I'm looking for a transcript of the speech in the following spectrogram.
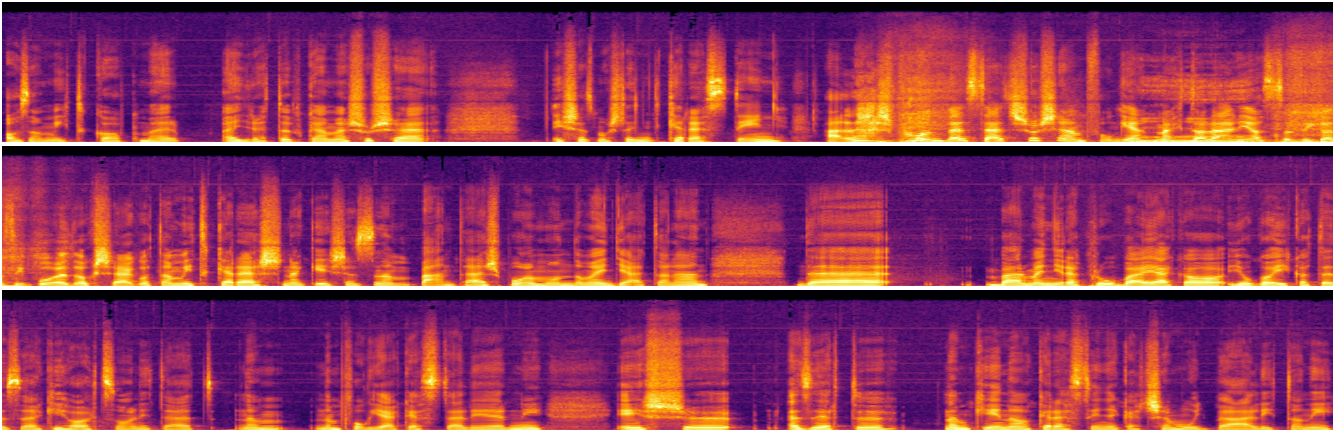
az, amit kap, mert egyre több kell, mert sose és ez most egy keresztény álláspont lesz, tehát sosem fogják uh. megtalálni azt az igazi boldogságot, amit keresnek, és ez nem bántásból mondom egyáltalán, de bármennyire próbálják a jogaikat ezzel kiharcolni, tehát nem, nem fogják ezt elérni, és ezért nem kéne a keresztényeket sem úgy beállítani,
